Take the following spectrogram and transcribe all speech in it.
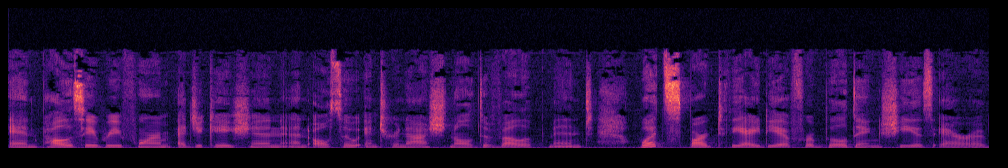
in policy reform, education, and also international development. What sparked the idea for building She is Arab?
